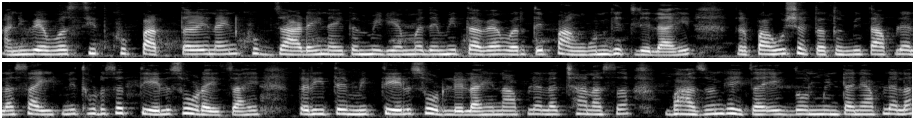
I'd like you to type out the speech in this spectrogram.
आणि व्यवस्थित खूप पातळही नाही आणि खूप जाडही नाही. तर मीडियममध्ये मी तव्यावर ते पांगून घेतलेलं आहे. तर पाहू शकता तुम्ही तर आपल्याला साईडने थोडंसं तेल सोडायचं आहे. तर इथे मी तेल सोडलेलं आहे ना आपल्याला छान असं भाजून घ्यायचं आहे. एक दोन मिनटांनी आपल्याला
